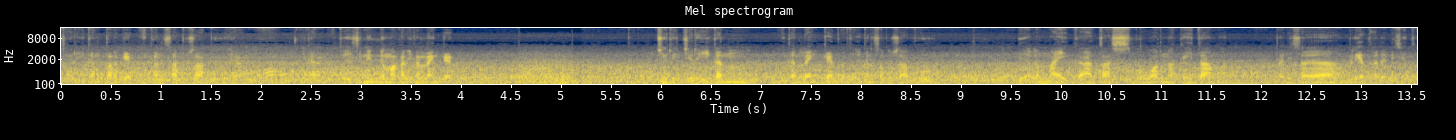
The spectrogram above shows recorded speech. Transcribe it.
Cari ikan target, ikan sapu-sapu ya. Ikan di sini dinamakan ikan lengket. Ciri-ciri ikan ikan lengket atau ikan sapu-sapu dia akan naik ke atas berwarna kehitaman. Tadi saya melihat ada di situ.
